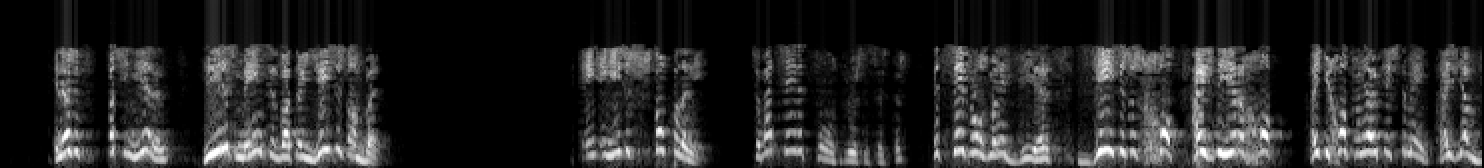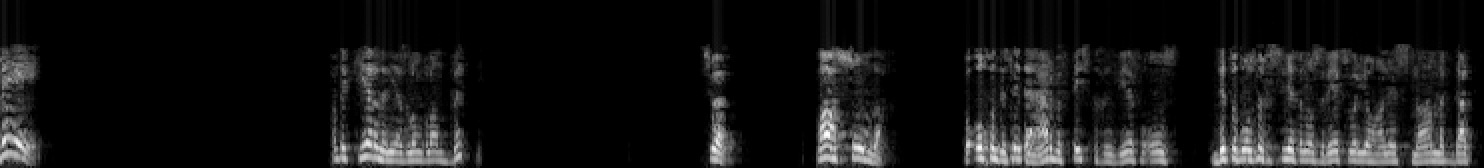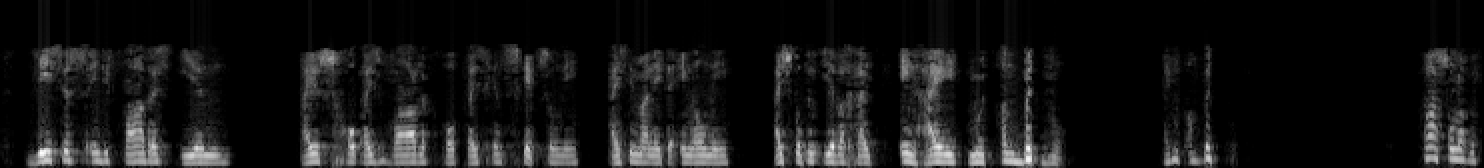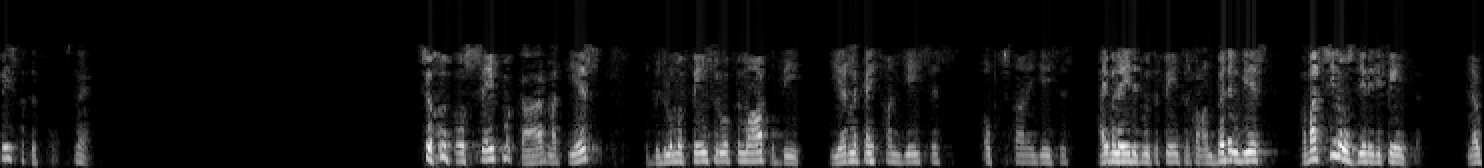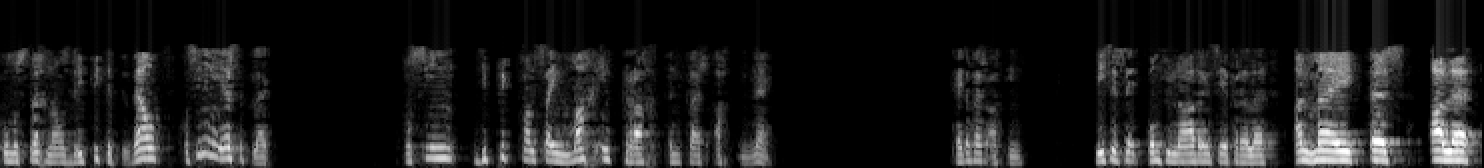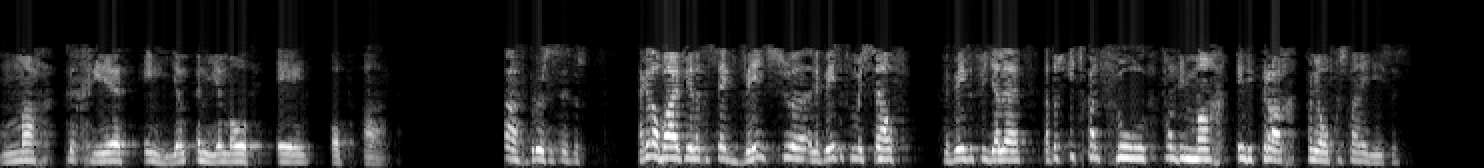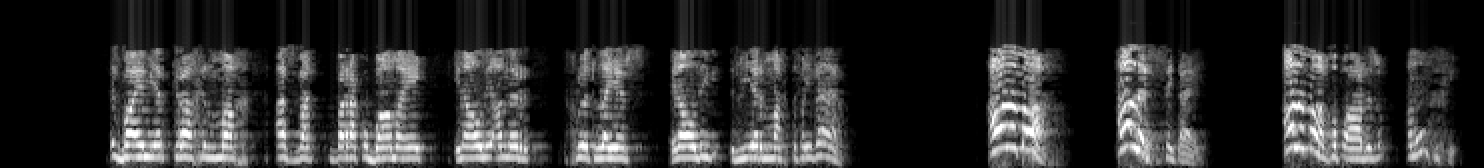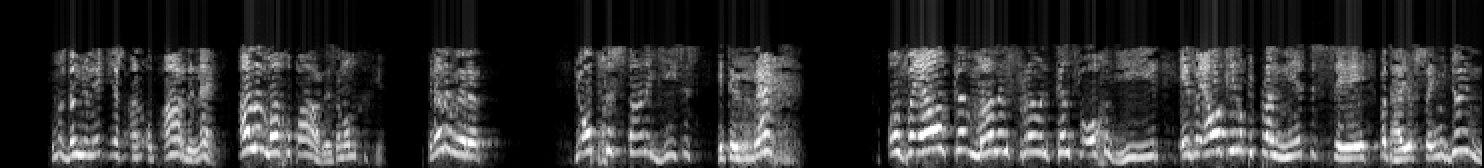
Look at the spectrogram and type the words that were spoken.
En nou is dit fascinerend, hier is mense wat nou Jesus aanbid. En en Jesus stop hulle nie. So wat sê dit vir ons broers en susters? Dit sê vir ons maar net weer, Jesus is God. Hy's die Here God. Hy's die God van die Ou Testament. Hy's Jahwe. Want ek keer hulle nie as hulle hom wil aanbid nie. So, Paas Sondag. Vanoggend is net 'n herbevestiging weer vir ons dit wat ons nou gesien het in ons reeks oor Johannes, naamlik dat Jesus en die Vader is een. Hy is God, hy's waarlik God. Hy's geen skepsel nie. Hy's nie maar net 'n engel nie. Hy's tot in ewigheid en hy moet aanbid word. Hy moet aanbid word. Pas Sondag bevestig dit vir ons, né? Nee. So goed, ons sê vir mekaar Matteus, ek bedoel om 'n venster oop te maak op die heerlikheid van Jesus, opgestaane Jesus. Hy wil hê dit moet 'n venster van aanbidding wees. Maar wat sien ons deur hierdie venster? Nou kom ons terug na ons drie pieke toe. Wel, ons sien in die eerste plek ons sien die piek van sy mag en krag in vers 18, né? Nee. Kyk op vers 18. Jesus sê kom toe nader en sê vir hulle: "Aan my is alle mag gegee in in hemel en op aarde." Ag broers en susters, ek het al baie vir julle gesê ek wens so en ek wens dit vir myself, ek wens dit vir julle dat ons iets kan voel van die mag en die krag van die opgestane Jesus. Dis baie meer krag en mag as wat Barack Obama het en al die ander groot leiers en al die leermagte van die wêreld. Alle mag, alles sê hy. Alle mag op aarde is aan hom gegee. Kom ons dink nou net eers aan op aarde, né? Nee, alle mag op aarde is aan hom gegee. In ander woorde, die opgestane Jesus het reg om vir elke man en vrou en kind vanoggend hier en vir elkeen op die planeet te sê wat hy of sy moet doen.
